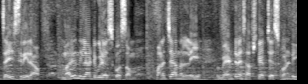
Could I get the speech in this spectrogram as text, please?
జై శ్రీరామ్. మరిన్ని ఇలాంటి వీడియోస్ కోసం మన ఛానల్ని వెంటనే సబ్స్క్రైబ్ చేసుకోండి.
